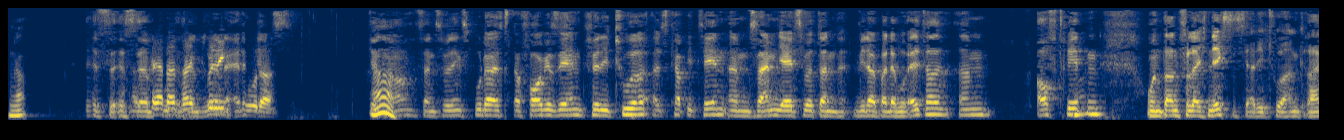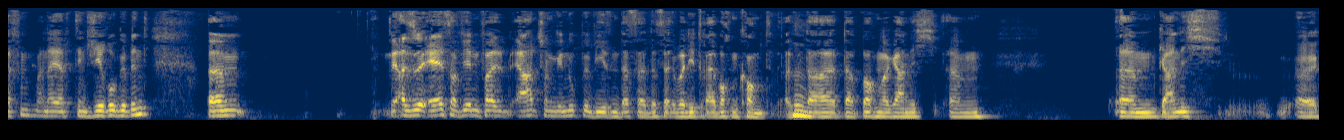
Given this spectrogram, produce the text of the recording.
Ja. Ist, ist der, der der sein Zwillingsbruder. Genau, Ah. sein Zwillingsbruder ist da vorgesehen für die Tour als Kapitän. Ähm, Simon Yates wird dann wieder bei der Vuelta ähm, auftreten und dann vielleicht nächstes Jahr die Tour angreifen, wenn er jetzt den Giro gewinnt. Ähm, also er ist auf jeden Fall, er hat schon genug bewiesen, dass er, dass er über die drei Wochen kommt. Also Hm. da, da brauchen wir gar nicht, ähm, ähm, gar nicht äh,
